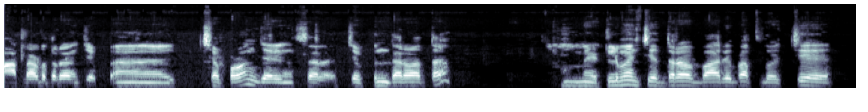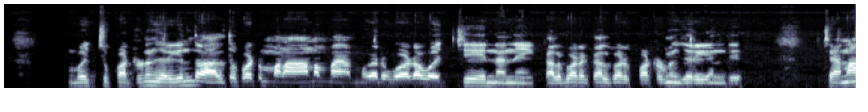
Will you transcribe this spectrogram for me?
మాట్లాడతారు అని చెప్ప చెప్పడం జరిగింది సార్. చెప్పిన తర్వాత మెట్ల మీద ఇద్దరు భార్య భర్తలు వచ్చి వచ్చి పట్టడం జరిగింది. వాళ్ళతో పాటు మా నాన్న మా అమ్మగారు కూడా వచ్చి నన్ను కలబడి కలబడి పట్టడం జరిగింది. చాలా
